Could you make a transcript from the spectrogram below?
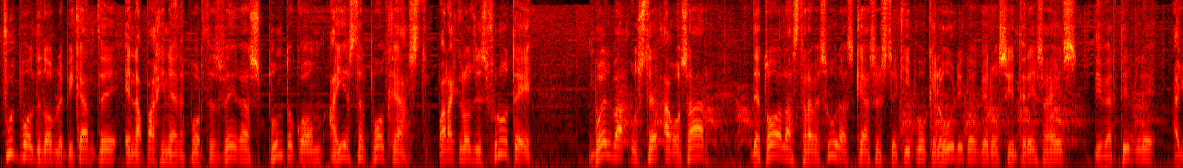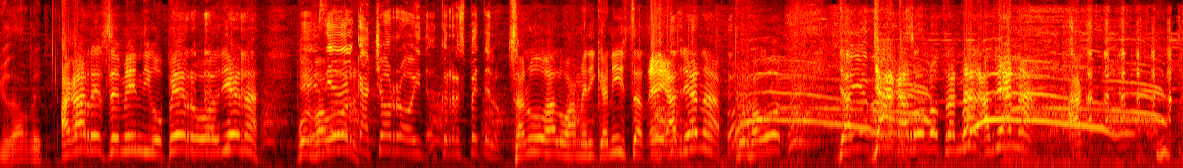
fútbol de doble picante en la página de deportesvegas.com. Ahí está el podcast para que los disfrute. Vuelva usted a gozar de todas las travesuras que hace este equipo, que lo único que nos interesa es divertirle, ayudarle. Agarre ese mendigo perro, Adriana, por es Día del favor. cachorro y respételo. Saludos a los americanistas. Eh, Adriana, por favor. Ya, agarró la otra nalga. Adriana.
